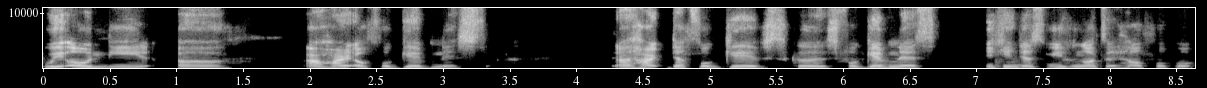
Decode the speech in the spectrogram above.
we all need uh, a heart of forgiveness a heart that forgives because forgiveness you can just you can go to hell for for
